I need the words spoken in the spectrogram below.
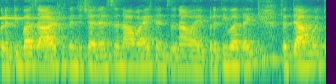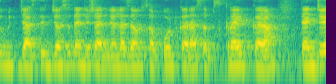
प्रतिभाज आर्ट त्यांच्या चॅनलचं नाव आहे त्यांचं नाव आहे प्रतिभाताई. तर त्यामुळे तुम्ही जास्तीत जास्त त्यांच्या चॅनलला जाऊन सपोर्ट करा सबस्क्राईब करा. त्यांचे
